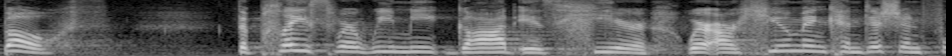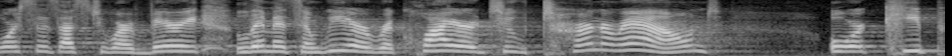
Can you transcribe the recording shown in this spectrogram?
both. The place where we meet God is here, where our human condition forces us to our very limits, and we are required to turn around or keep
